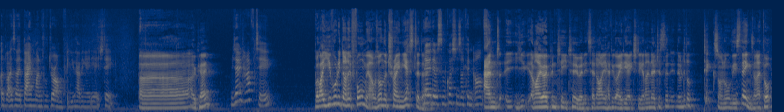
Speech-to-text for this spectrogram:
as I bang my little drum for you having ADHD. Uh, okay. You don't have to. Well, I, you've already done it for me. I was on the train yesterday. No, there were some questions I couldn't answer. and uh, you, and I opened T2 and it said, "Oh, have you got ADHD?" And I noticed that there were little ticks on all these things, and I thought,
